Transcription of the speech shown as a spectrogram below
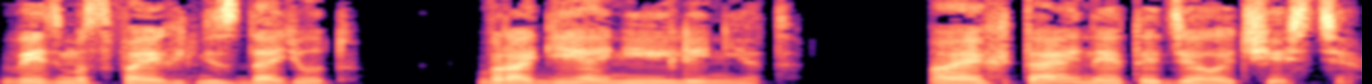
Ведьмы своих не сдают, враги они или нет. А их тайны — это дело чести».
